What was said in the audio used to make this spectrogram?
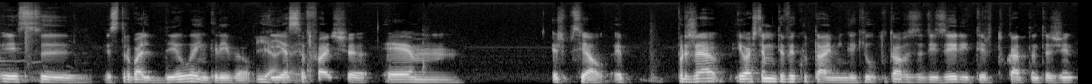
esse, esse trabalho dele é incrível. Yeah, e essa yeah. faixa é, é especial. É, para já, eu acho que tem muito a ver com o timing. Aquilo que tu estavas a dizer e ter tocado tanta gente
